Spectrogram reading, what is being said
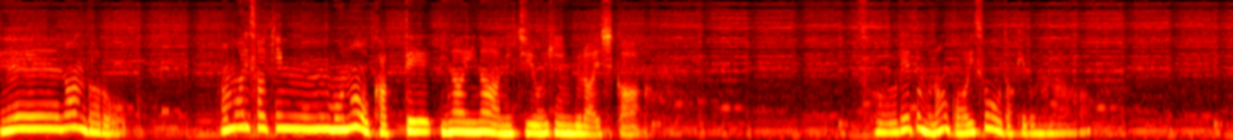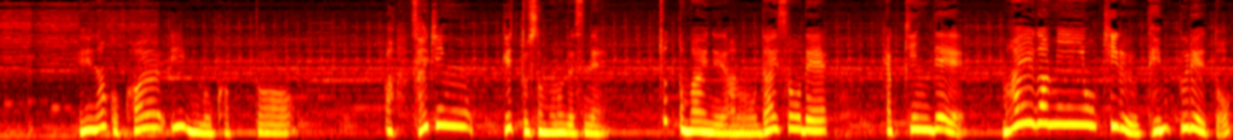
えー、なんだろう。あんまり最近物を買っていないな日用品ぐらいしか。それでもなんかありそうだけどなえー、なんか買いいもの買った。あ最近ゲットしたものですね。ちょっと前にあのダイソーで100均で前髪を切るテンプレート？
